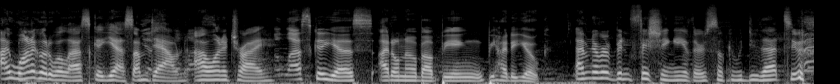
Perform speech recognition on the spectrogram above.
I want to go to Alaska. Yes, I'm down. I want to try. Alaska, yes. I don't know about being behind a yoke. I've never been fishing either, so can we do that too?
